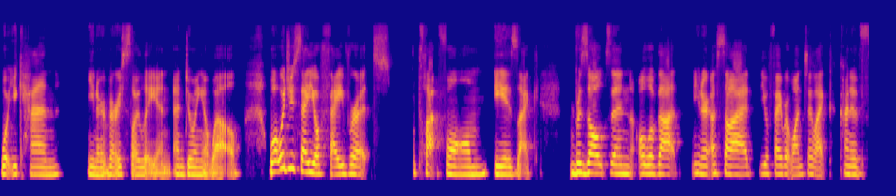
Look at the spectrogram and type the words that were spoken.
what you can, you know, very slowly and, and doing it well. What would you say your favorite platform is like results and all of that, you know, aside, your favorite one to like kind of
